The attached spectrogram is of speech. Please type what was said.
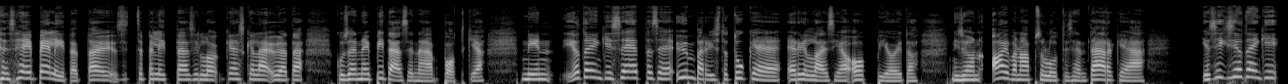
se, se ei pelitä tai sit se pelittää silloin keskellä yötä, kun sen ei pitäisi enää potkia. Niin jotenkin se, että se ympäristö tukee erilaisia oppijoita, niin se on aivan absoluuttisen tärkeää. Ja siksi jotenkin,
